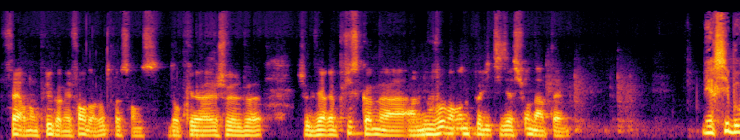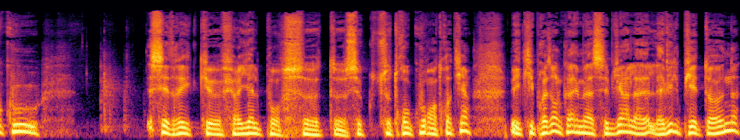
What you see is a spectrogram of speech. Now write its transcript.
faire non plus comme effort dans l'autre sens. Donc je, je le verrais plus comme un nouveau moment de politisation d'un thème. Merci beaucoup. Cédric Feriel pour ce, trop court entretien, mais qui présente quand même assez bien la, ville piétonne,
